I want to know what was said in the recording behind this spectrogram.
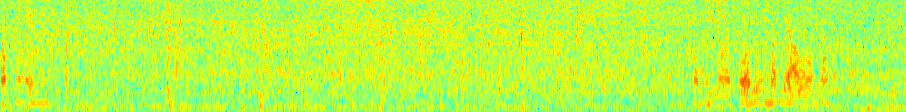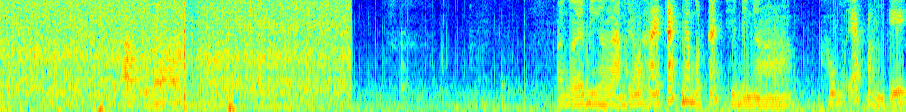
sóc nó lên nhé xong mình uh, cho luôn mắm bèo rồi nhé xào cho nó mọi người, mình làm theo hai cách nhá. Một cách thì mình ờ, không ép bằng cái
